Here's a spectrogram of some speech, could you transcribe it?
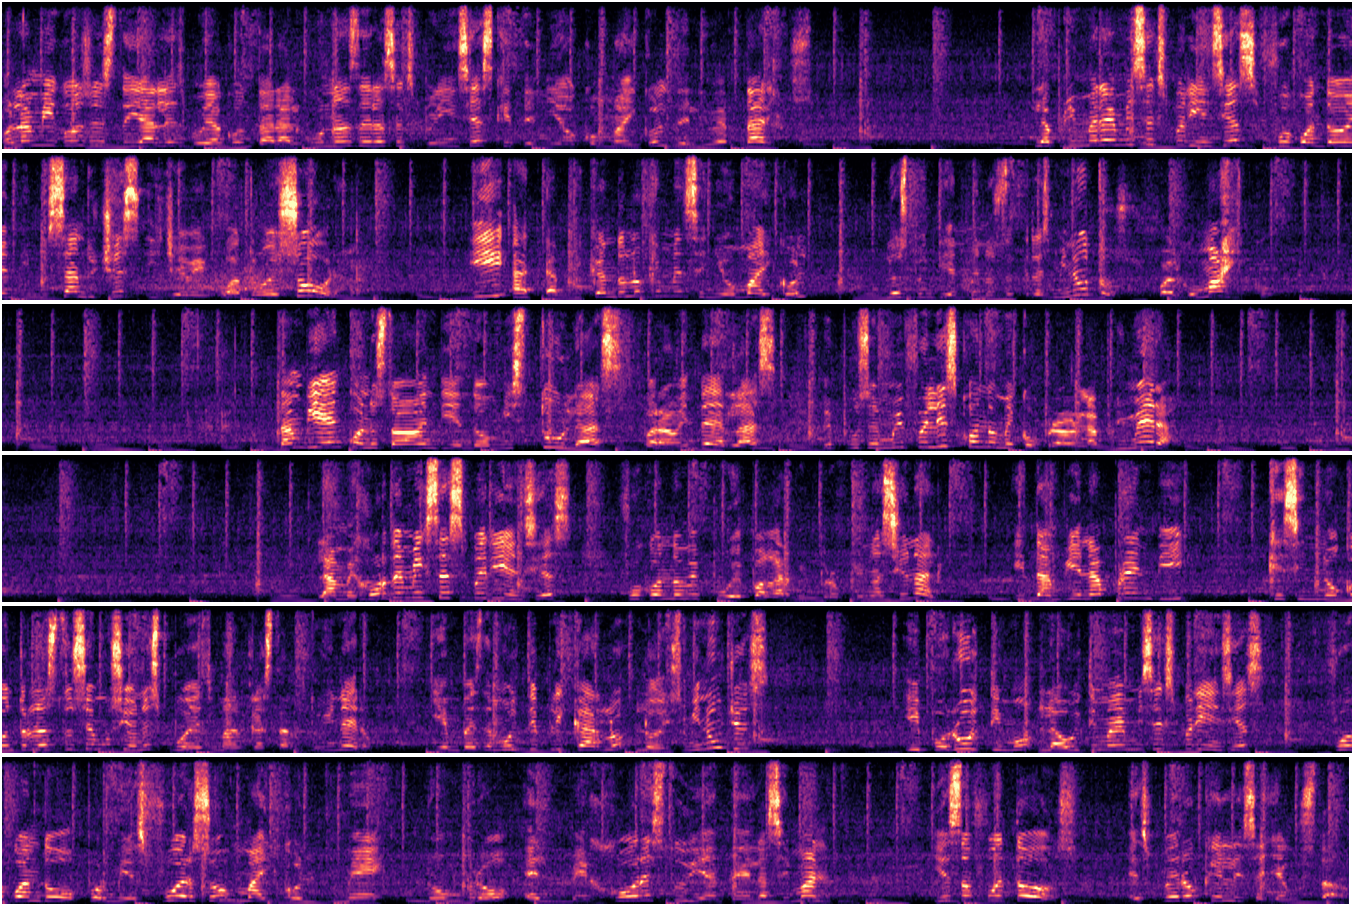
Hola amigos, este día les voy a contar algunas de las experiencias que he tenido con Michael de Libertarios. La primera de mis experiencias fue cuando vendí mis sándwiches y llevé cuatro de sobra. Y aplicando lo que me enseñó Michael, los vendí en menos de tres minutos. Fue algo mágico. Estaba vendiendo mis tulas para venderlas, me puse muy feliz cuando me compraron la primera. La mejor de mis experiencias fue cuando me pude pagar mi propio nacional. Y también aprendí que si no controlas tus emociones puedes malgastar tu dinero. Y en vez de multiplicarlo, lo disminuyes. Y por último, la última de mis experiencias fue cuando por mi esfuerzo Michael me nombró el estudiante de la semana. Y eso fue todo. Espero que les haya gustado.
